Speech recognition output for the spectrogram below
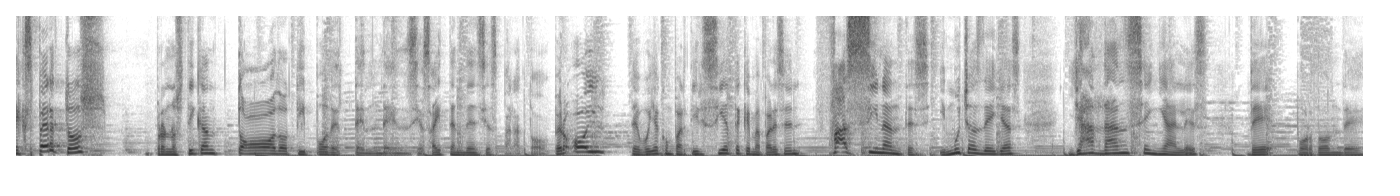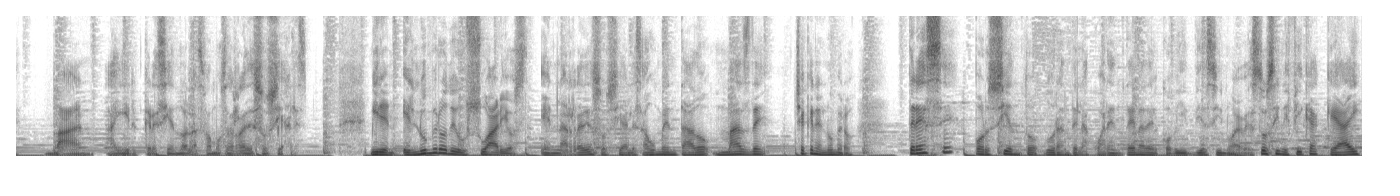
Expertos pronostican todo tipo de tendencias. Hay tendencias para todo. Pero hoy te voy a compartir siete que me parecen fascinantes y muchas de ellas ya dan señales de por dónde van a ir creciendo las famosas redes sociales. Miren, el número de usuarios en las redes sociales ha aumentado más de, chequen el número, 13% durante la cuarentena del COVID-19. Esto significa que hay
